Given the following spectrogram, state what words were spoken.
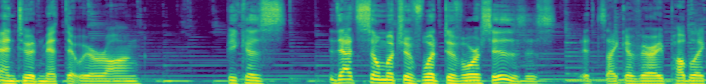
and to admit that we were wrong. Because that's so much of what divorce is is it's like a very public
